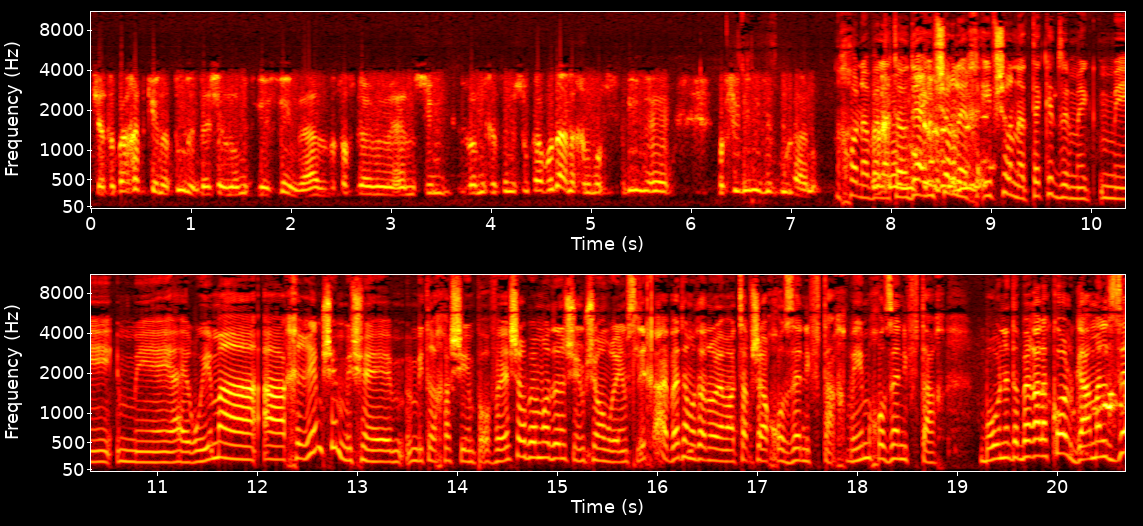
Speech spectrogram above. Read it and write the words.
כשאת לוקחת כנתון את זה שהם לא מתגייסים, ואז בסוף גם אנשים לא נכנסים לשוק העבודה, אנחנו מפסידים, אה, מפסידים מזה כולנו. נכון, אבל אתה יודע, אי אפשר, אי אפשר לנתק את זה מהאירועים האחרים שמתרחשים פה, ויש הרבה מאוד אנשים שאומרים, סליחה, הבאתם אותנו למצב שהחוזה נפתח, ואם החוזה נפתח, בואו נדבר על הכל, גם על זה,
